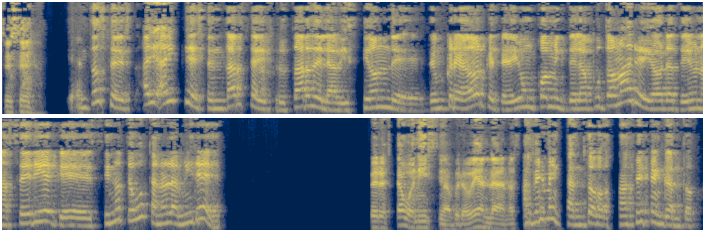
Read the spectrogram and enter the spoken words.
Sí, sí. Entonces, hay, hay que sentarse a disfrutar de la visión de, de un creador que te dio un cómic de la puta madre y ahora te dio una serie que si no te gusta no la mires. Pero está buenísima, pero véanla. No sé. A mí me encantó, a mí me encantó.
